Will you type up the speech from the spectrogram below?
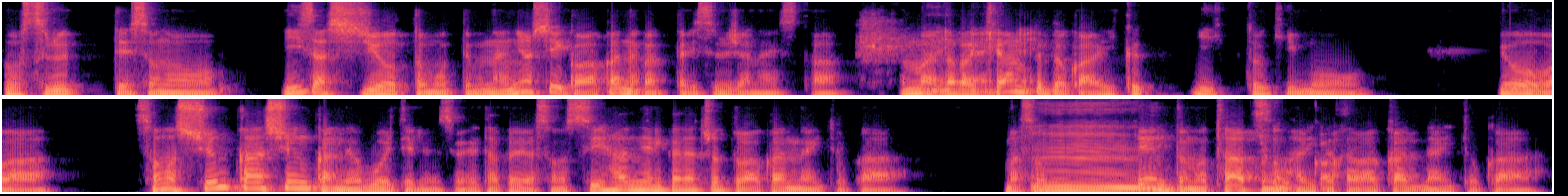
をするって、その、いざしようと思っても何をしていいか分かんなかったりするじゃないですか。まあだからキャンプとか行く、行くときも、要は、その瞬間瞬間で覚えてるんですよね。例えばその炊飯のやり方ちょっと分かんないとか、まあそのテントのタープの張り方分かんないとか、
